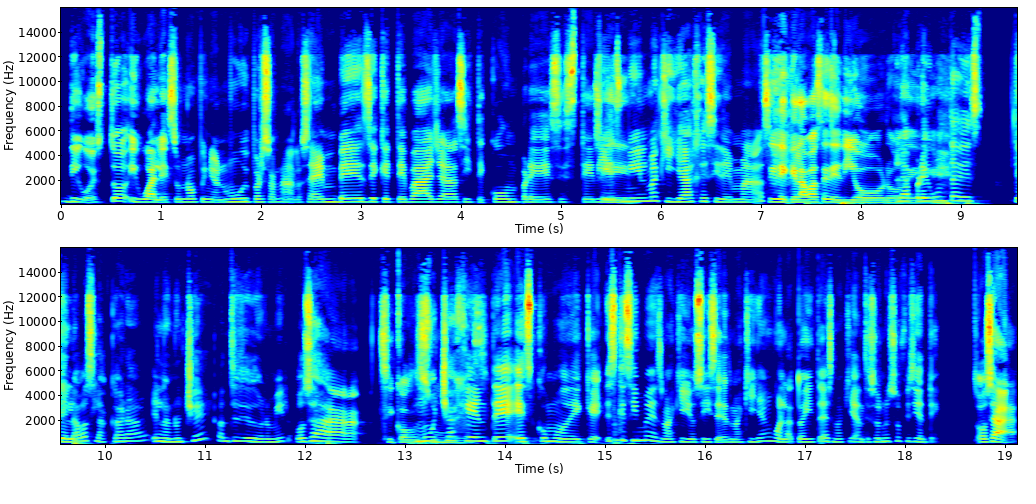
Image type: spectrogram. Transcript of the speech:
digo, esto igual es una opinión muy personal, o sea, en vez de que te vayas y te compres este, Sí. 10 mil maquillajes y demás, Sí, de que la base de Dior o la de- pregunta es, ¿te lavas la cara en la noche antes de dormir? O sea, Sí, mucha gente es como de que, es que sí me desmaquillo, sí, se desmaquillan con la toallita desmaquillante, eso no es suficiente. O sea,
